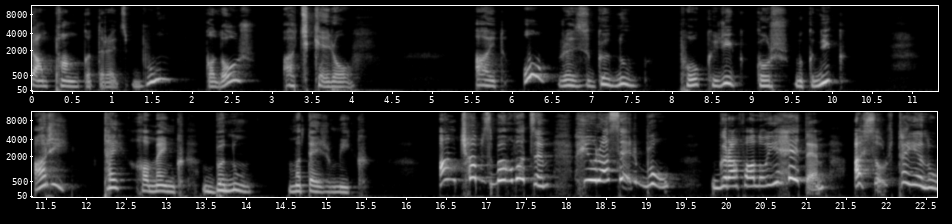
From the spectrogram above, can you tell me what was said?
ճամփան կտրեց բուն կլոր աչքերով։ Այդ ու ռեզ գնում փոքրիկ գորշ մկնիկ արի թե խմենք բնում մտերմիկ անչափ զբաղված եմ հյուրասեր բու գրաֆալոյի հետ եմ այսօր թեյելու։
